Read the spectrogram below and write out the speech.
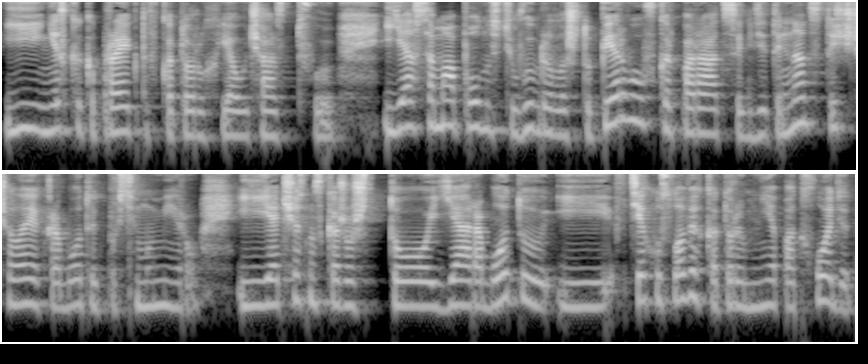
и несколько проектов, в которых я участвую. И я сама полностью выбрала, что первую в корпорации, где 13 тысяч человек работает по всему миру. И я честно скажу, что я работаю и в тех условиях, которые мне подходят.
